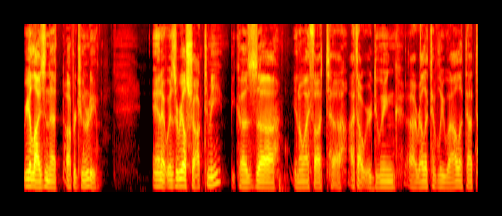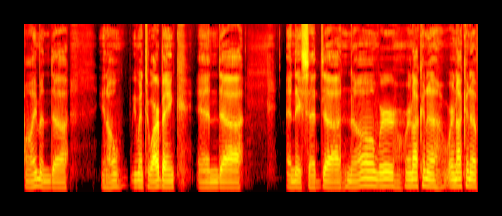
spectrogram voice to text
realizing that opportunity. And it was a real shock to me because uh, you know I thought uh, I thought we were doing uh, relatively well at that time, and uh, you know we went to our bank and and they said no, we're we're not gonna we're not gonna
